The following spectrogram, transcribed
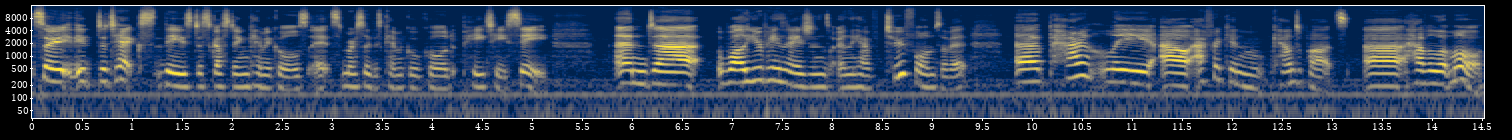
so it, detects these disgusting chemicals. It's mostly this chemical called PTC. And uh, while Europeans and Asians only have two forms of it, apparently our African counterparts uh, have a lot more.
